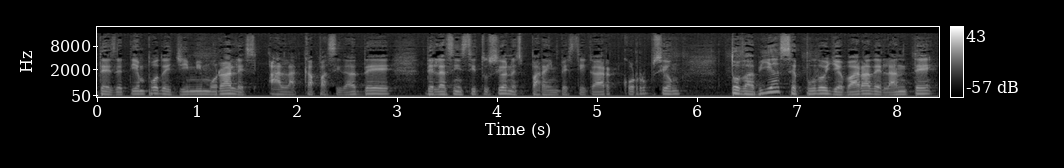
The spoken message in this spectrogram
desde tiempo de Jimmy Morales a la capacidad de, de las instituciones para investigar corrupción, todavía se pudo llevar adelante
